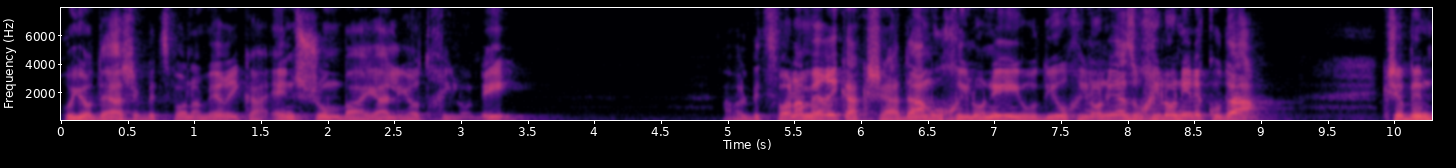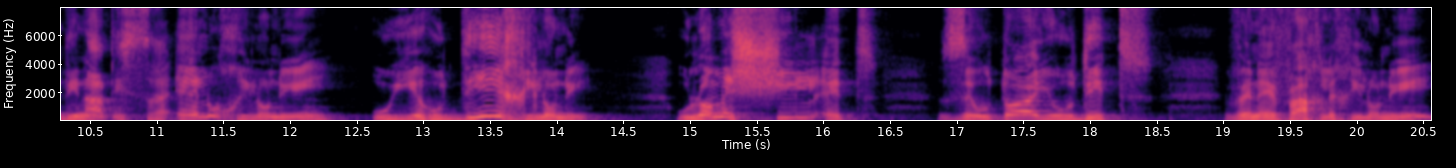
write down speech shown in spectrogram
הוא יודע שבצפון אמריקה אין שום בעיה להיות חילוני, אבל בצפון אמריקה כשאדם הוא חילוני, יהודי הוא חילוני, אז הוא חילוני נקודה. כשבמדינת ישראל הוא חילוני, הוא יהודי חילוני. הוא לא משיל את זהותו היהודית ונהפך לחילוני,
